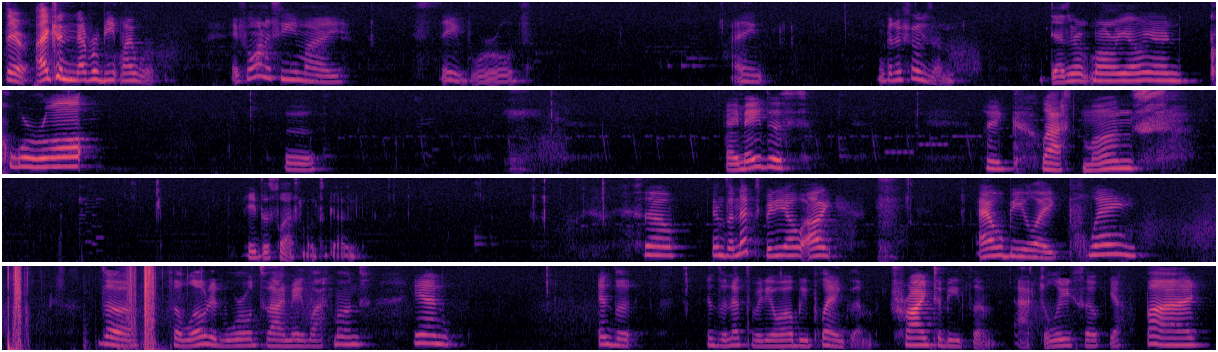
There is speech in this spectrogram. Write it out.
There, I can never beat my world. If you want to see my saved worlds, I, I'm gonna show you them. Desert Mario and Cora. Uh, I made this like last month. Made this last month again. So in the next video, I I'll be like playing the the loaded worlds that I made last month, and in the in the next video, I'll be playing them, trying to beat them actually. So yeah, bye.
